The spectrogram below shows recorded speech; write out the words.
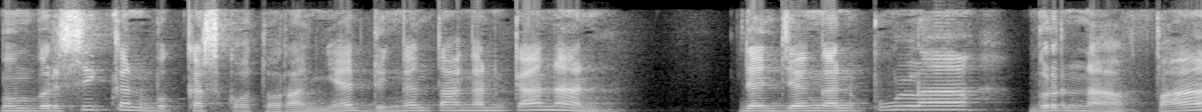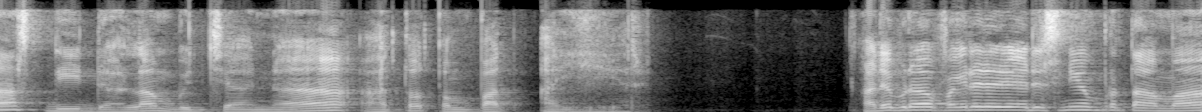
membersihkan bekas kotorannya dengan tangan kanan. Dan jangan pula bernafas di dalam bejana atau tempat air. Ada berapa faedah dari hadis ini? Yang pertama,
